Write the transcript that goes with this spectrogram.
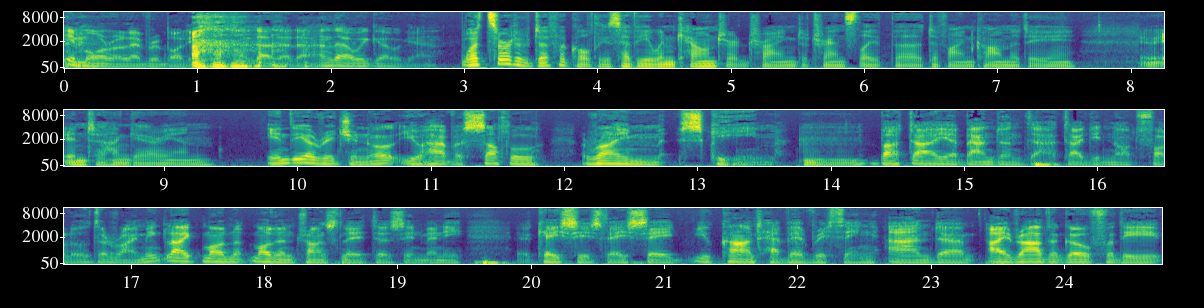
immoral everybody is. and, da, da, da, and there we go again. What sort of difficulties have you encountered trying to translate the Divine Comedy into Hungarian? In the original, you have a subtle rhyme scheme, hmm but I abandoned that. I did not follow the rhyming. Like modern, modern translators, in many uh, cases, they say you can't have everything, and um, I rather go for the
